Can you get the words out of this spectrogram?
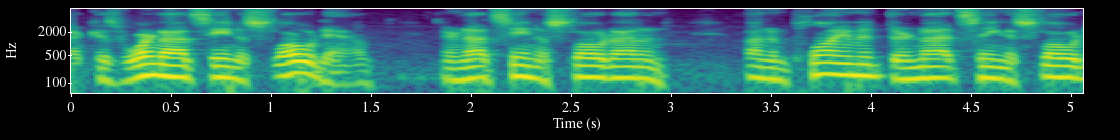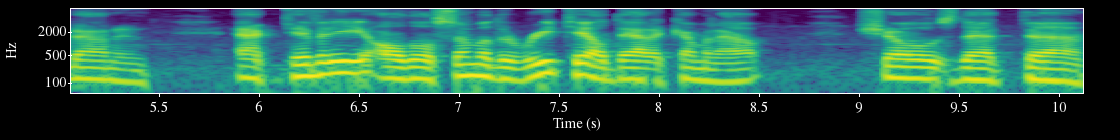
because we're not seeing a slowdown. They're not seeing a slowdown in unemployment. They're not seeing a slowdown in activity. Although some of the retail data coming out shows that uh,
